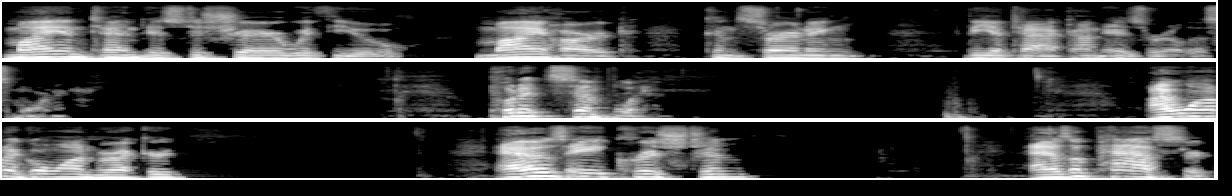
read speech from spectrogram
My intent is to share with you my heart concerning the attack on Israel this morning. Put it simply, I want to go on record as a Christian as a pastor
